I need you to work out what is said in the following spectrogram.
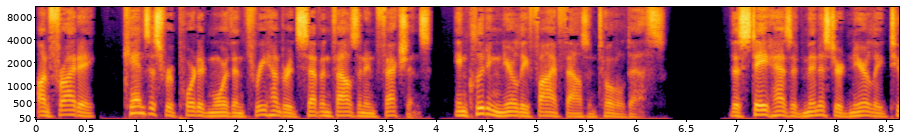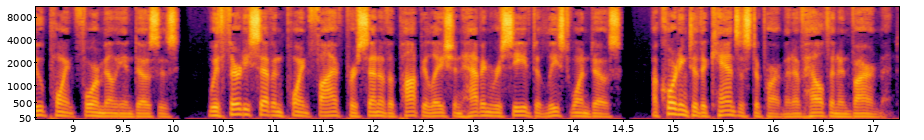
On Friday, Kansas reported more than 307,000 infections, including nearly 5,000 total deaths. The state has administered nearly 2.4 million doses, with 37.5% of the population having received at least one dose, according to the Kansas Department of Health and Environment.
